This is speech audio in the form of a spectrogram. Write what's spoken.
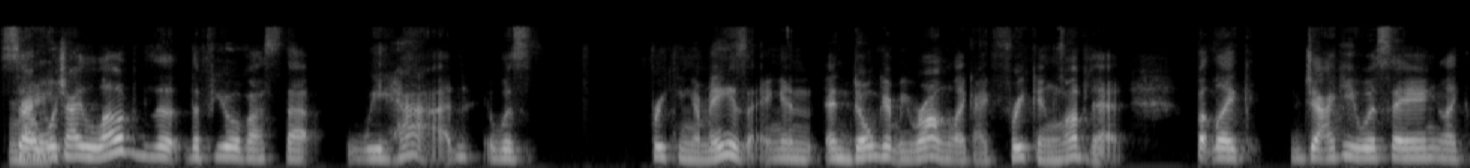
So Right. which I loved the the few of us that we had. It was freaking amazing. And and don't get me wrong, like I freaking loved it. But like Jackie was saying, like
